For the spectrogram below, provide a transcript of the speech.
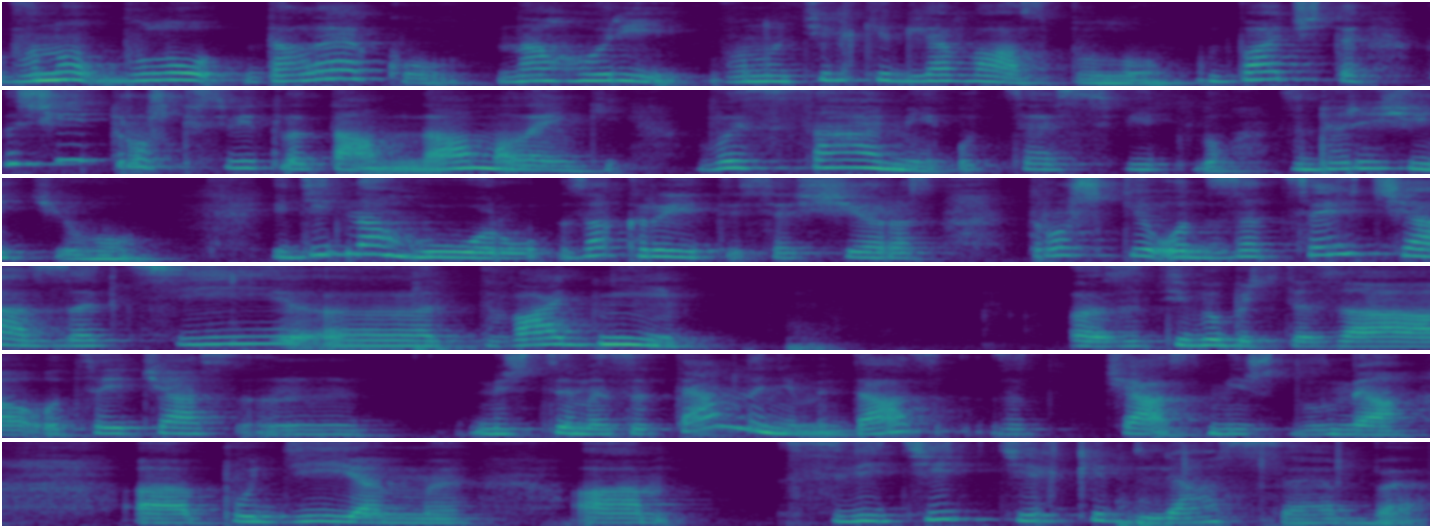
воно було далеко на горі, воно тільки для вас було. От бачите, лишіть трошки світла там, да, маленький. Ви самі оце світло, збережіть його. Ідіть на гору, закрийтеся ще раз. Трошки от за цей час, за ці е, два дні, е, за ці, вибачте, за оцей час між цими затемненнями, да, за час між двома е, подіями, е, світіть тільки для себе.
